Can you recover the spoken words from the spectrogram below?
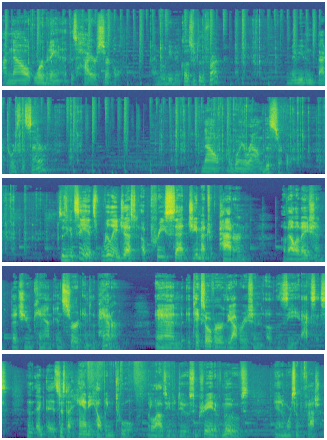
I'm now orbiting at this higher circle. I move even closer to the front, maybe even back towards the center. Now I'm going around this circle. So as you can see, it's really just a preset geometric pattern of elevation that you can insert into the panner and it takes over the operation of the z-axis. It's just a handy helping tool that allows you to do some creative moves in a more simple fashion.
